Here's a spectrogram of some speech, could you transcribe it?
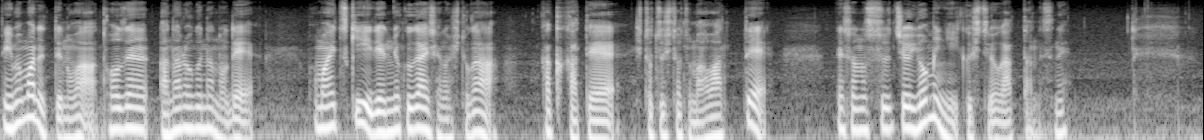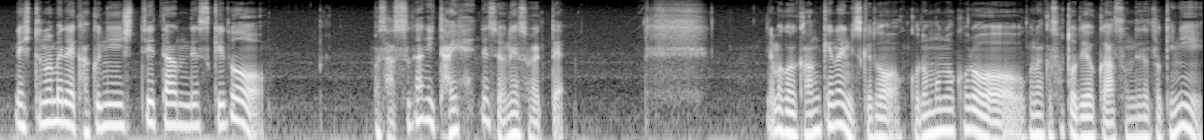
で、今までっていうのは当然アナログなので、毎月電力会社の人が各家庭一つ一つ回って、で、その数値を読みに行く必要があったんですね。で、人の目で確認してたんですけど、さすがに大変ですよね、それって。で、まあこれ関係ないんですけど、子供の頃、僕なんか外でよく遊んでた時に、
